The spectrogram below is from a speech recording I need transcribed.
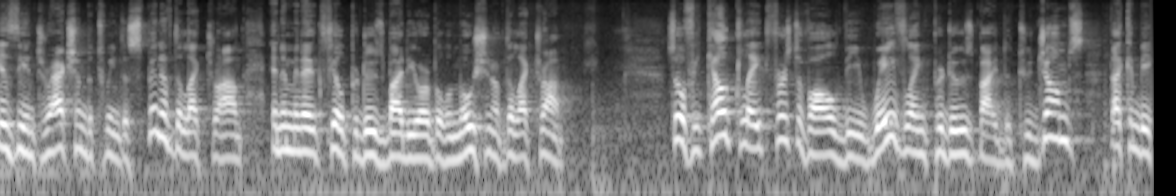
is the interaction between the spin of the electron and the magnetic field produced by the orbital motion of the electron. So if we calculate, first of all, the wavelength produced by the two jumps, that can be,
